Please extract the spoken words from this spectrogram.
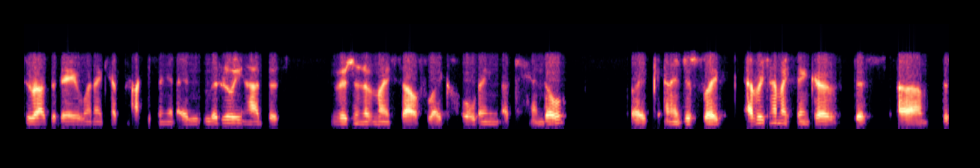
throughout the day when I kept practicing it, I literally had this vision of myself like holding a candle like and I just like every time I think of this um this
